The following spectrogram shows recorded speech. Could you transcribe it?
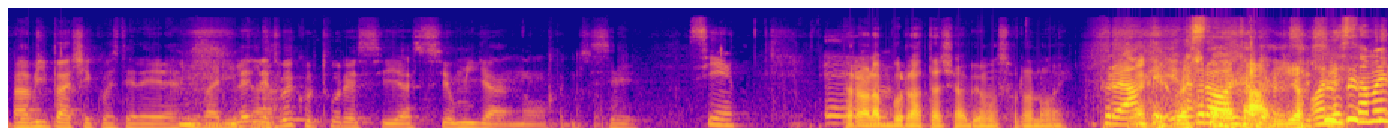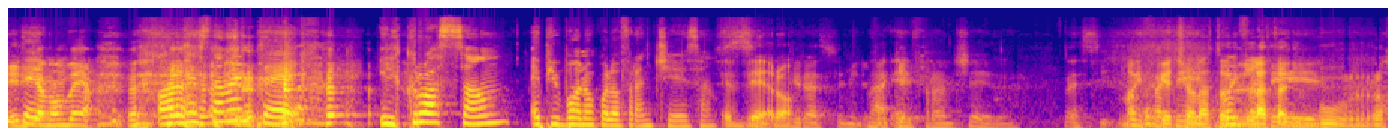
ma mi piace queste rivalità. Le, le due culture si assomigliano, penso. Sì. Sì. Però la burrata ce l'abbiamo solo noi. Però, anche, Anche questo però è onestamente, onestamente il croissant è più buono quello francese. È Sì, vero. Grazie mille. Ma è perché, francese. eh sì. Ma Voi perché fate- c'è una tonnellata fate- di burro.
